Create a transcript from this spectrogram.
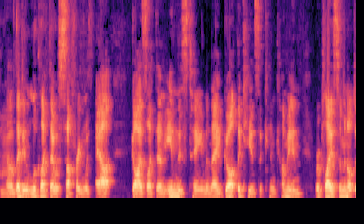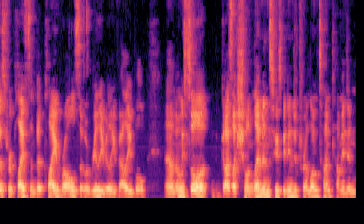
Mm. Um, they didn't look like they were suffering without guys like them in this team, and they got the kids that can come in, replace them, and not just replace them, but play roles that were really, really valuable. Um, and we saw guys like Sean Lemmens, who's been injured for a long time, come in and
